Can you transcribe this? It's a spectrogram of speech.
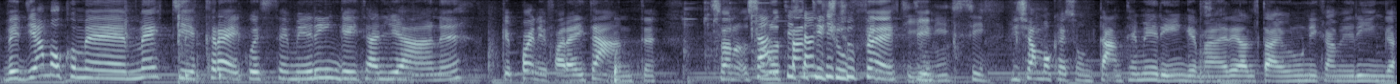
vediamo come metti e crei queste meringhe italiane, che poi ne farai tante. Sono sono Tanti, tanti, tanti ciuffetti. sì. Diciamo che sono tante meringhe, ma in realtà è un'unica meringa.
